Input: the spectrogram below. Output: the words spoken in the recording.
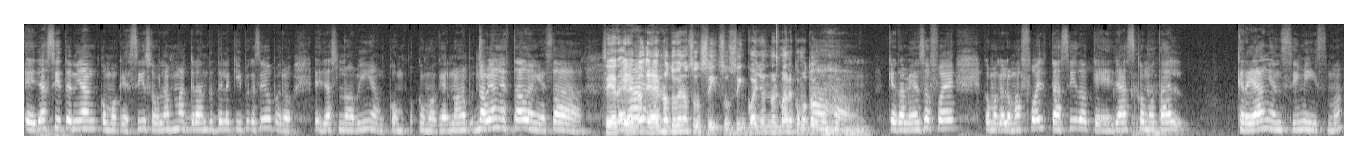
ellas sí tenían como que sí, son las más grandes del equipo y qué sé yo, pero ellas no habían, com- como que no, no habían estado en esa... Sí, ellas, no, ellas no tuvieron sus, sus cinco años normales como todo el mundo. Ajá. Que también eso fue como que lo más fuerte ha sido que ellas como tal crean en sí mismas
